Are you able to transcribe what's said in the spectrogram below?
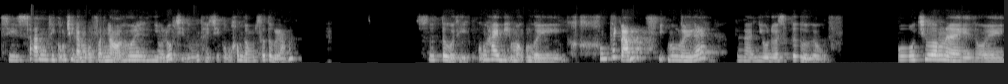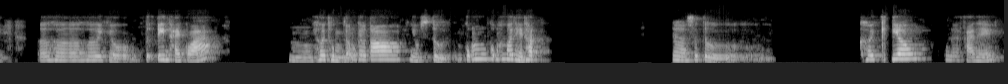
thì săn thì cũng chỉ là một phần nhỏ thôi nhiều lúc chị cũng thấy chị cũng không giống sư tử lắm. Sư tử thì cũng hay bị mọi người không thích lắm bị mọi người ghét. Là nhiều đứa sư tử kiểu ô trương này rồi ơ hơi, hơi kiểu tự tin thái quá. Hơi thùng rỗng kêu to nhiều sư tử cũng cũng hơi thế thật. Nên là sư tử hơi kiêu khá thế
